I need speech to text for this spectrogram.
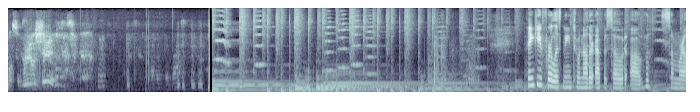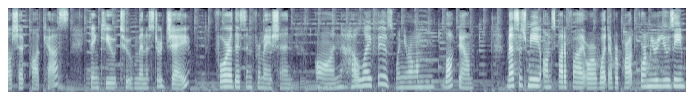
On some real shit. Thank you for listening to another episode of Some Real Shit Podcast. Thank you to Minister Jay for this information on how life is when you're on lockdown. Message me on Spotify or whatever platform you're using.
